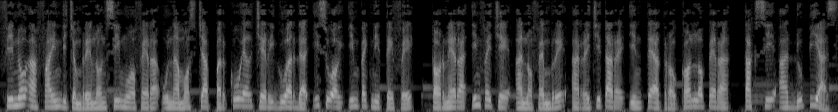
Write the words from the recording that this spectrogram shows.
Fino a fin dicembre non si muoverà una mosca per quel che riguarda i suoi impegni TV, tornerà invece a novembre a recitare in teatro con l'opera Taxi a Dupias.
